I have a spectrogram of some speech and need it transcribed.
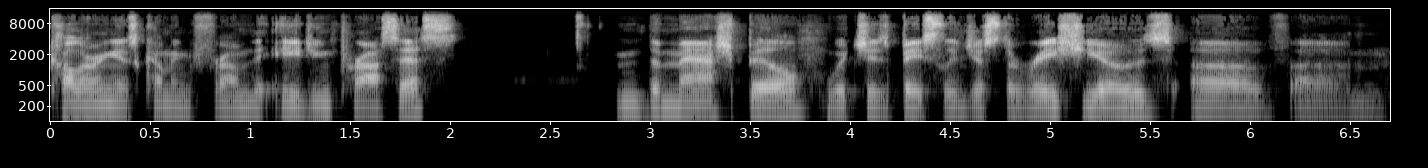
coloring is coming from the aging process. The mash bill, which is basically just the ratios of um,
